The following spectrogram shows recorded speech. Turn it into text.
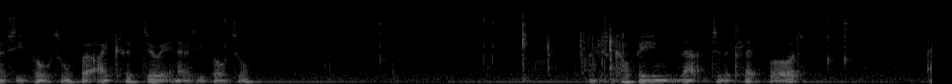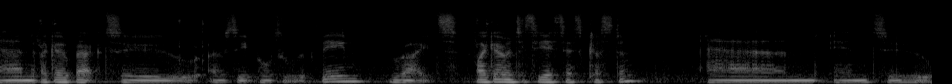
ocPortal, but I could do it in ocPortal. I'm just copying that to the clipboard. And if I go back to ocPortal, the theme, right, if I go into CSS Custom and into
